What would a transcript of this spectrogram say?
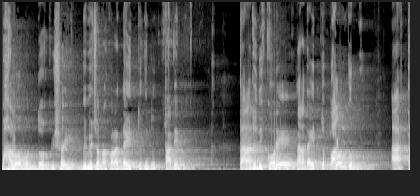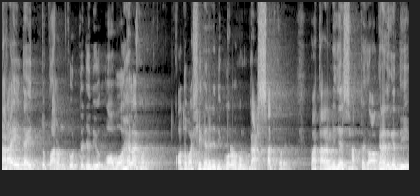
ভালো মন্দর বিষয় বিবেচনা করার দায়িত্ব কিন্তু তাদের। তারা যদি করে, তারা দায়িত্ব পালন করবে। আর তারা এই দায়িত্ব পালন করতে যদি অবহেলা করে, অথবা সেখানে যদি কোনো রকম কাটসাট করেন বা তারা নিজের স্বার্থকে অগ্রাধিকার দিয়ে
